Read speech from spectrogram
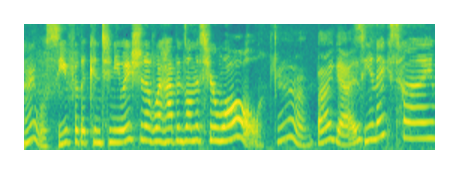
All right, we'll see you for the continuation of what happens on this here wall. Yeah. Bye, guys. See you next time.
